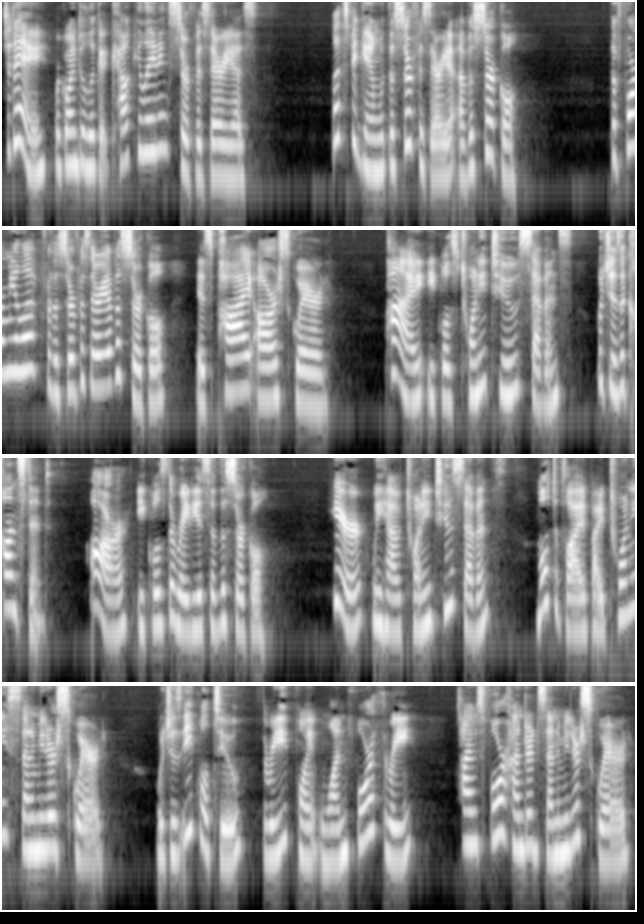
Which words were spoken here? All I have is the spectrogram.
Today, we're going to look at calculating surface areas. Let's begin with the surface area of a circle. The formula for the surface area of a circle is pi r squared. Pi equals 22 sevenths, which is a constant. r equals the radius of the circle. Here we have 22 sevenths multiplied by 20 centimeters squared, which is equal to 3.143 times 400 centimeters squared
